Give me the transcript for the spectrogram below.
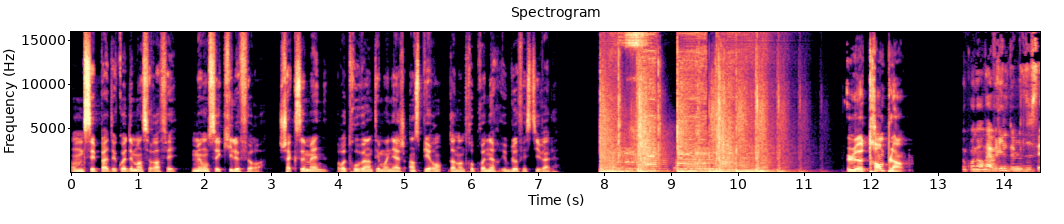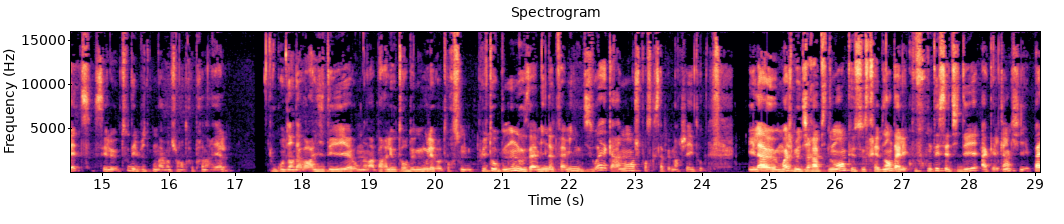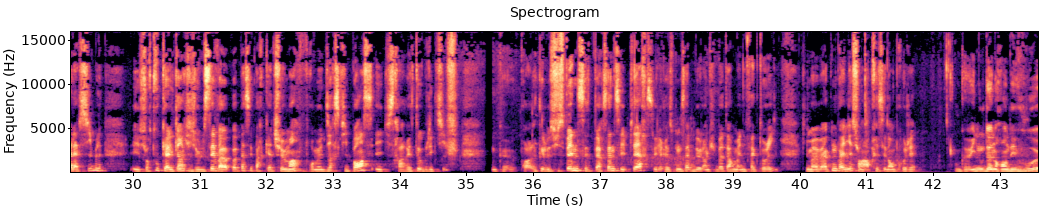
On ne sait pas de quoi demain sera fait, mais on sait qui le fera. Chaque semaine, retrouvez un témoignage inspirant d'un entrepreneur Hublot Festival. Le tremplin. Donc on est en avril 2017, c'est le tout début de mon aventure entrepreneuriale. Donc on vient d'avoir l'idée, on en a parlé autour de nous, les retours sont plutôt bons, nos amis, notre famille nous disent ouais carrément je pense que ça peut marcher et tout. Et là, euh, moi, je me dis rapidement que ce serait bien d'aller confronter cette idée à quelqu'un qui n'est pas la cible, et surtout quelqu'un qui, je le sais, va pas passer par quatre chemins pour me dire ce qu'il pense et qui sera resté objectif. Donc, euh, pour arrêter le suspense, cette personne, c'est Pierre, c'est le responsable de l'incubateur Manufactory, qui m'avait accompagné sur un précédent projet. Donc, euh, il nous donne rendez-vous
